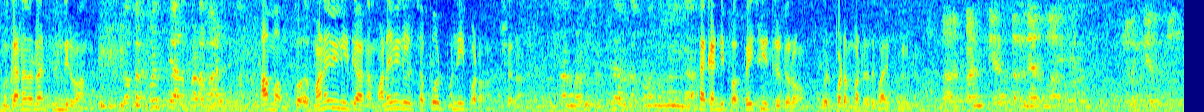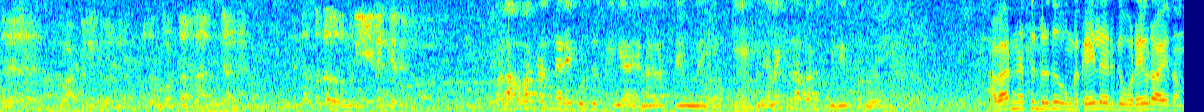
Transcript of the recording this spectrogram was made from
உங்கள் கணவர்லாம் எடுத்துக்கலாம் ஆமாம். மனைவிகளுக்கான மனைவிகளை சப்போர்ட் பண்ணி படம் ஆக்சுவலாக கண்டிப்பாக பேசிகிட்டு இருக்கிறோம். ஒரு படம் பண்ணுறதுக்கு வாய்ப்புகள் சார் அவேர்னஸ் நிறைய கொடுத்துருக்கீங்க எல்லா டைம்லையும் ம். எலெக்ஷன் அவேர்னஸ் நீங்கள் சொல்லுவீங்க. அவேர்னஸ்ன்றது உங்கள் கையில் இருக்க ஒரே ஒரு ஆயுதம்.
